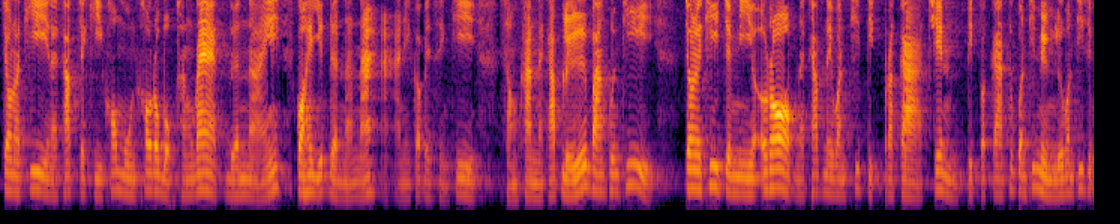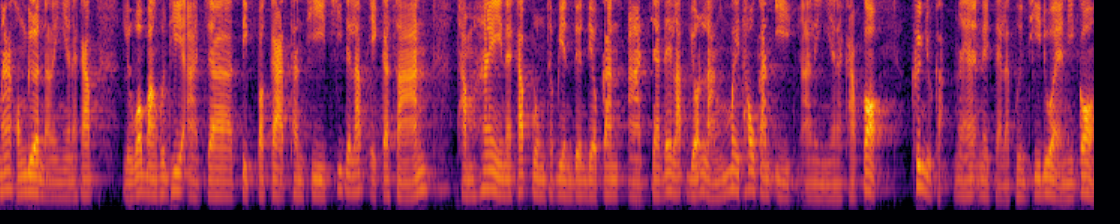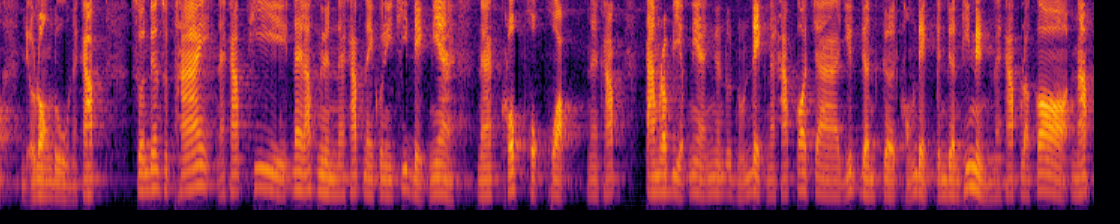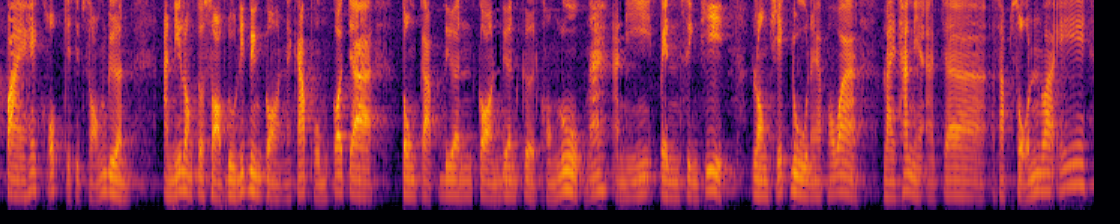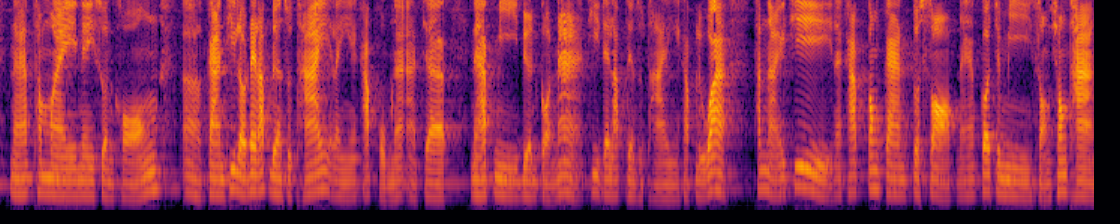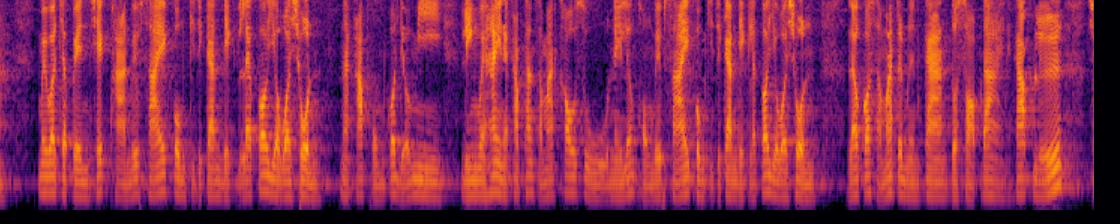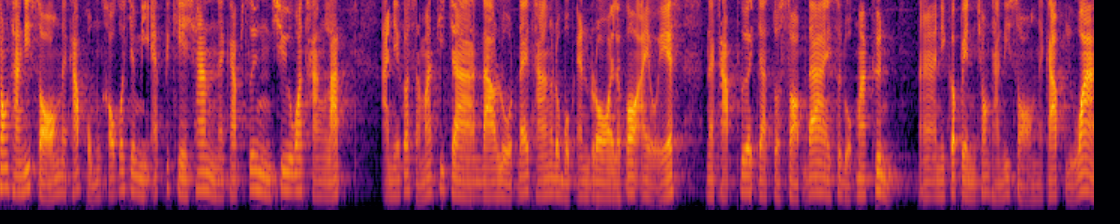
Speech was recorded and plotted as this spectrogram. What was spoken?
เจ้าหน้าที่นะครับจะคีย์ข้อมูลเข้าระบบครั้งแรกเดือนไหน ก็ให้ยึดเดือนนั้นนะอันนี้ก็เป็นสิ่งที่สำคัญนะครับ หรือบางพื้นที่ เจ้าหน้าที่จะมีรอบนะครับในวันที่ติดประกาศ เช่น ติดประกาศทุกวันที่ 1 หรือวันที่ 15 ของเดือนอะไรเงี้ยนะครับ หรือว่าบางพื้นที่อาจจะติดประกาศทันทีที่ได้รับเอกสารทำให้นะครับลงทะเบียนเดือนเดียวกัน อาจจะได้รับย้อนหลังไม่เท่ากันอีกอะไรเงี้ยนะครับ ก็ขึ้นอยู่กับนะฮะในแต่ละพื้นที่ด้วยอันนี้ก็เดี๋ยวลองดูนะครับส่วนเดือนสุดท้ายนะครับที่ได้รับเงินนะครับในกรณีที่เด็กเนี่ยนะครบ 6 ขวบนะครับ ตามระเบียบเนี่ยเงินอุดหนุนเด็กนะครับก็จะยึดเดือนเกิดของเด็กเป็นเดือนที่1นะครับแล้วก็นับไปให้ครบ 72 เดือน อันนี้ลองตรวจสอบดูนิดนึงก่อนนะครับผมก็จะตรงกับเดือนก่อนเดือนเกิดของลูกนะอันนี้เป็นสิ่งที่ลองเช็คดูนะครับเพราะว่า หลายท่านเนี่ยอาจจะสับสนว่าเอ๊ะนะครับทำไมในส่วนของอการที่เราได้รับเดือนสุดท้ายอะไรเงี้ยครับผมนะอาจจะนะครับมีเดือนก่อนหน้าที่ได้รับเดือนสุดท้ายอย่างเงี้ยครับหรือว่าท่านไหนที่นะครับต้องการตรวจสอบนะครับก็จะมี 2 ช่องทาง ไม่ว่าจะเป็นเช็คผ่านเว็บไซต์กรมกิจการเด็ก และก็เยาวชนนะครับผมก็เดี๋ยวมีลิงก์ไว้ให้นะครับท่านสามารถเข้าสู่ในเรื่องของเว็บไซต์กรมกิจการเด็ก และก็เยาวชน แล้วก็สามารถดำเนินการตรวจสอบได้นะครับหรือช่องทางที่2นะครับผมเขาก็จะมีแอปพลิเคชันนะครับซึ่งชื่อว่าทางลัด อันนี้ก็สามารถที่จะดาวน์โหลดได้ทั้งระบบ Android แล้วก็ iOS นะครับเพื่อจะตรวจสอบได้สะดวกมากขึ้นนะอันนี้ก็เป็นช่องทางที่2นะครับหรือว่า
